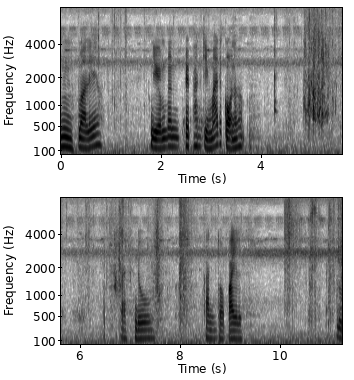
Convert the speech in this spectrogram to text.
อืมมาแล้วเหยื่อมันไปพันกิ่งไม้แต่ก่อนนะครับไปดูกันต่อไปเลย ดู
